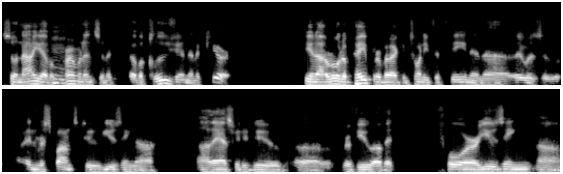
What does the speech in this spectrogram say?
So now you have a Mm. permanence and a, of occlusion and a cure. You know, I wrote a paper back in 2015, and uh, it was uh, in response to using. Uh, uh, they asked me to do a review of it for using uh,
